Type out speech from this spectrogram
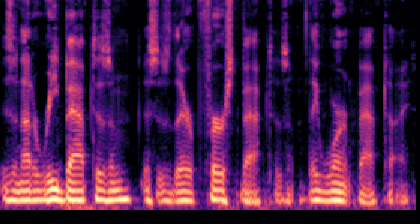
This is not a rebaptism. This is their first baptism. They weren't baptized.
